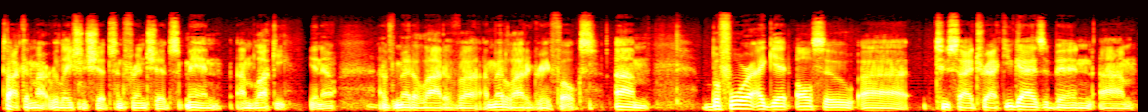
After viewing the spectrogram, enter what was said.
talking about relationships and friendships. Man, I'm lucky. You know, I've met a lot of uh, I met a lot of great folks. Um, before I get also uh, too sidetracked, you guys have been. Um,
